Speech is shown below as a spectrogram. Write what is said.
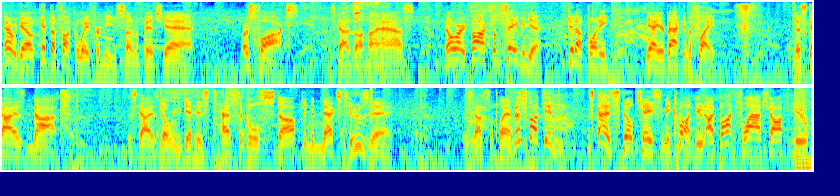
There we go. Get the fuck away from me, you son of a bitch. Yeah. Where's Fox? This guy's on my ass. Don't worry, Fox. I'm saving you. Get up, buddy. Yeah, you're back in the fight. This guy is not. This guy is going to get his testicles stomped into next Tuesday. At least that's the plan. This fucking... This guy is still chasing me. Come on, dude. I bought Flash off you.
